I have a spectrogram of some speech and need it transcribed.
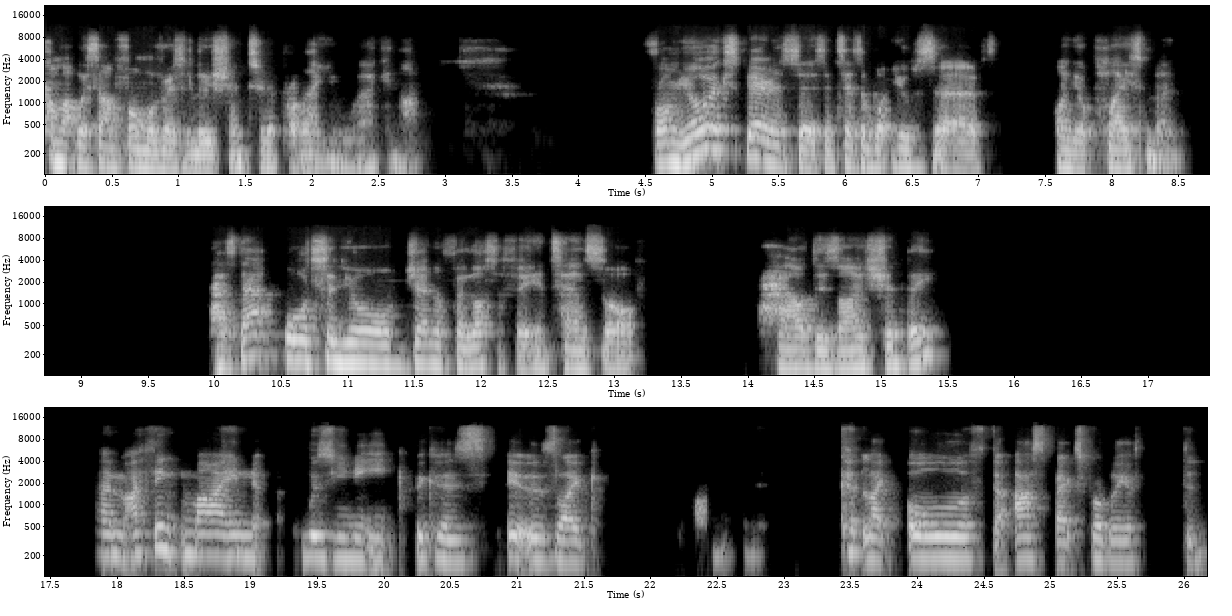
come up with some form of resolution to the problem that you're working on. From your experiences in terms of what you observed on your placement, has that altered your general philosophy in terms of how design should be? Um, I think mine was unique because it was like like all of the aspects probably of the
